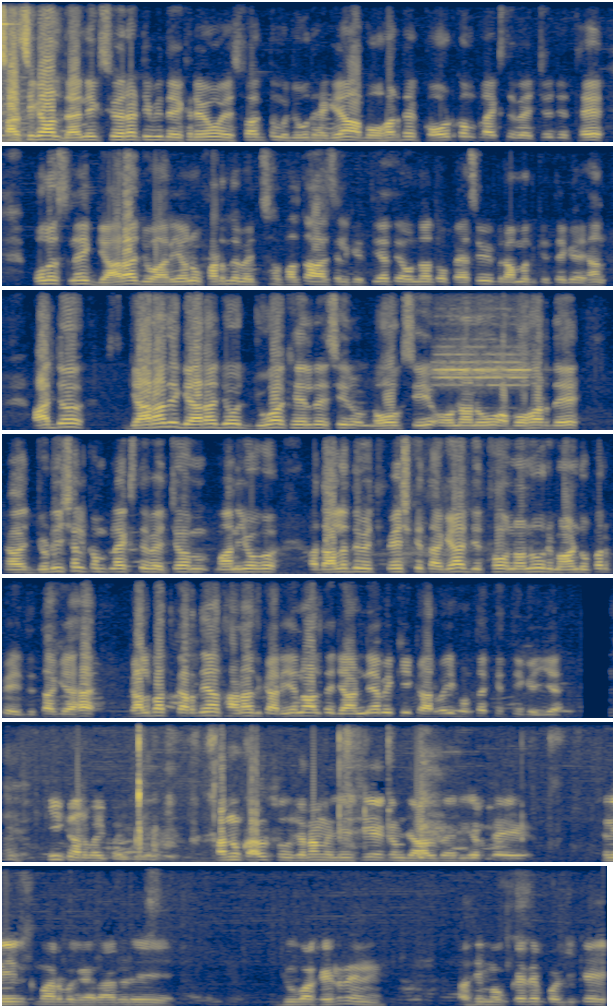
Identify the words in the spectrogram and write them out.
ਸਤਿ ਸ਼੍ਰੀ ਅਕਾਲ, ਦੈਨਿਕ ਸਵੇਰਾ ਟੀਵੀ ਦੇਖ ਰਹੇ ਹੋ। ਇਸ ਵਕਤ ਮੌਜੂਦ ਹੈਗੇ ਆ ਅਬੋਹਰ ਦੇ ਕੋਰਟ ਕੰਪਲੈਕਸ ਦੇ ਵਿੱਚ, ਜਿੱਥੇ ਪੁਲਿਸ ਨੇ 11 ਜੁਆਰੀਆਂ ਨੂੰ ਫੜਨ ਦੇ ਵਿੱਚ ਸਫਲਤਾ ਹਾਸਲ ਕੀਤੀ ਹੈ ਤੇ ਉਹਨਾਂ ਤੋਂ ਪੈਸੇ ਵੀ ਬਰਾਮਦ ਕੀਤੇ ਗਏ ਹਨ। ਅੱਜ 11 ਦੇ 11 ਜੋ ਜੂਆ ਖੇਲ ਰਹੇ ਸੀ, ਲੋਕ ਸੀ, ਉਹਨਾਂ ਨੂੰ ਅਬੋਹਰ ਦੇ ਜੁਡੀਸ਼ੀਅਲ ਕੰਪਲੈਕਸ ਦੇ ਵਿੱਚ ਮਾਨਯੋਗ ਅਦਾਲਤ ਦੇ ਵਿੱਚ ਪੇਸ਼ ਕੀਤਾ ਗਿਆ, ਜਿੱਥੋਂ ਉਹਨਾਂ ਨੂੰ ਰਿਮਾਂਡ ਉੱਪਰ ਭੇਜ ਦਿੱਤਾ ਗਿਆ ਹੈ। ਗੱਲਬਾਤ ਕਰਦੇ ਹਾਂ ਥਾਣਾ ਅਧਿਕਾਰੀਆਂ ਨਾਲ ਤੇ ਜਾਣਦੇ ਹਾਂ ਵੀ ਕੀ ਕਾਰਵਾਈ ਹੁਣ ਤੱਕ ਕੀਤੀ ਗਈ ਹੈ। ਕੀ ਕਾਰਵਾਈ ਪਈ ਹੈ ਸਾਨੂੰ ਕੱਲ ਸੂਚਨਾ ਮਿਲੀ ਸੀ ਕਿ ਗਮਜਾਲ ਬੈਰੀਅਰ ਤੇ ਸੁਨੀਲ ਕੁਮਾਰ ਵਗੈਰਾ ਜਿਹੜੇ ਜੂਆ ਖੇਡ ਰਹੇ ਨੇ। ਅਸੀਂ ਮੌਕੇ ਤੇ ਪੁੱਜ ਕੇ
